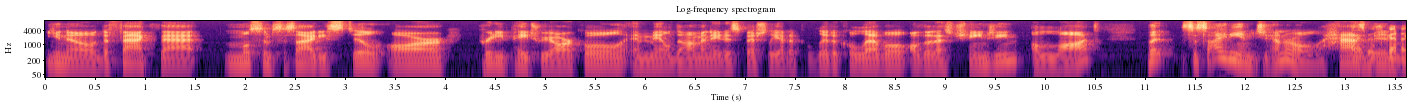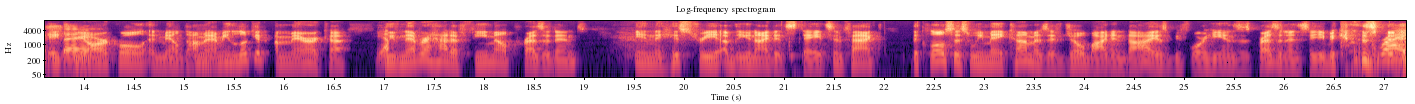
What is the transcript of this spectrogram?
you know, the fact that Muslim societies still are pretty patriarchal and male dominated, especially at a political level, although that's changing a lot. but society in general has been gonna say. patriarchal and male mm-hmm. dominant. I mean, look at America. Yep. We've never had a female president in the history of the United States. In fact, the closest we may come is if Joe Biden dies before he ends his presidency, because Right,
